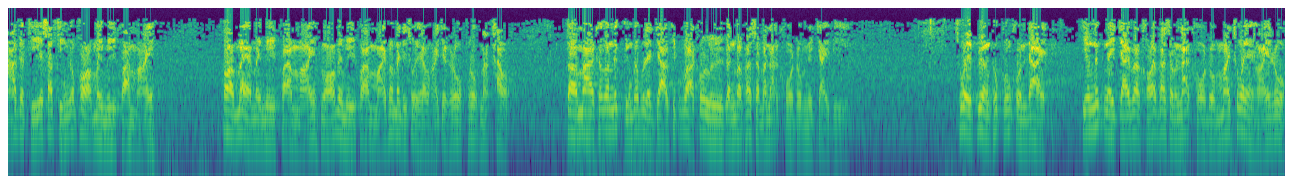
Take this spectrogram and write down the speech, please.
หาเศรษฐีทรัพย์สินของพ่อไม่มีความหมาย พ่อแม่ไม่มีความหมาย หมอไม่มีความหมายเพราะไม่ได้ช่วยเราหายจากโรคโรคหนักเข้า ต่อมาเขาก็นึกถึงพระพุทธเจ้าคิดว่าเขาลือกันว่าพระสมณะโคดมในใจดี ช่วยเรื่องทุกข์ของคนได้ยังนึกในใจว่าขอให้พระสมณะโคดมมาช่วยหายโรค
